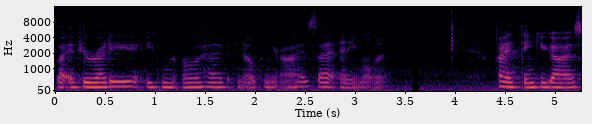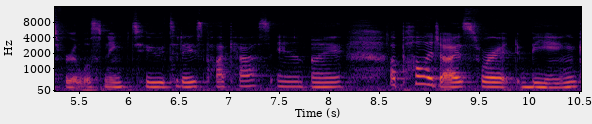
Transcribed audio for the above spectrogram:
But if you're ready, you can go ahead and open your eyes at any moment. I thank you guys for listening to today's podcast, and I apologize for it being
